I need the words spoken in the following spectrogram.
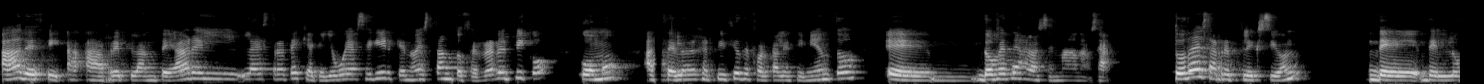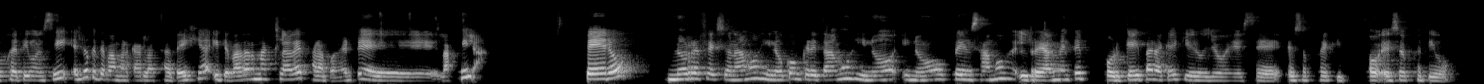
a, decir, a, replantear la estrategia que yo voy a seguir, que no es tanto cerrar el pico como hacer los ejercicios de fortalecimiento eh, dos veces a la semana. O sea, toda esa reflexión del objetivo en sí es lo que te va a marcar la estrategia y te va a dar más claves para ponerte las pilas. Pero no reflexionamos y no concretamos y no, y no pensamos realmente por qué y para qué quiero yo ese, ese objetivo.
